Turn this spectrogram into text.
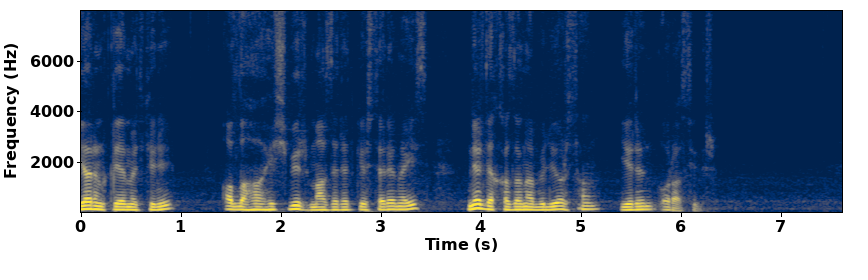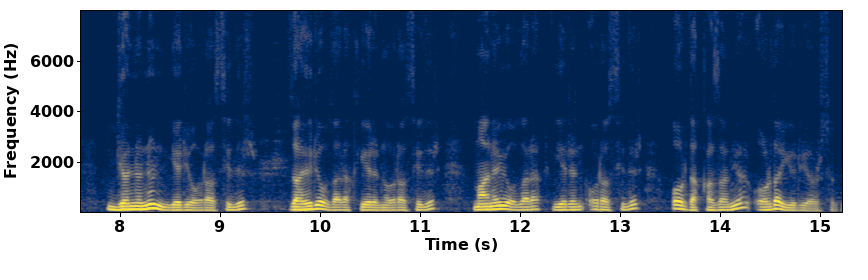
Yarın kıyamet günü Allah'a hiçbir mazeret gösteremeyiz. Nerede kazanabiliyorsan yerin orasıdır. Gönlünün yeri orasıdır. Zahiri olarak yerin orasıdır. Manevi olarak yerin orasıdır. Orada kazanıyor, orada yürüyorsun.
